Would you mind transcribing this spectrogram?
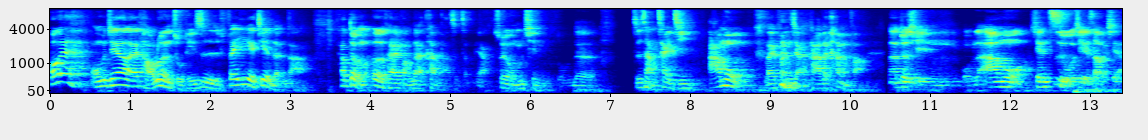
OK，我们今天要来讨论的主题是非业界人啊，他对我们二胎房贷的看法是怎么样？所以我们请我们的职场菜鸡阿莫来分享他的看法。那就请我们的阿莫先自我介绍一下。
